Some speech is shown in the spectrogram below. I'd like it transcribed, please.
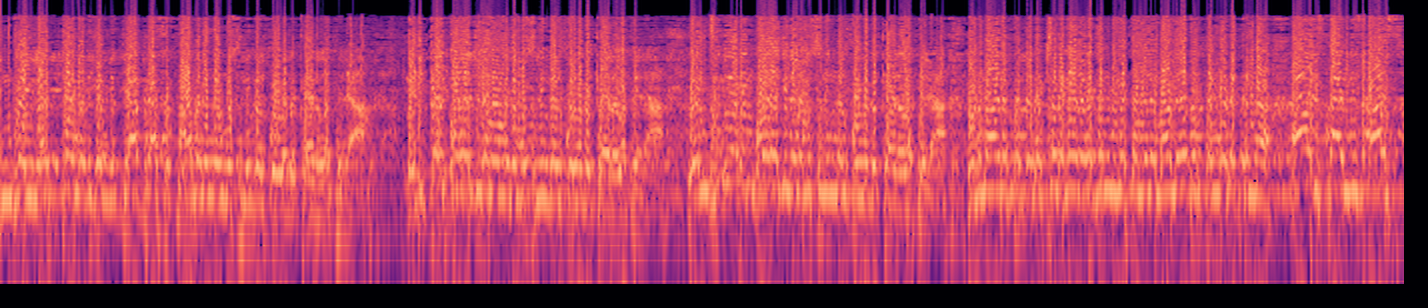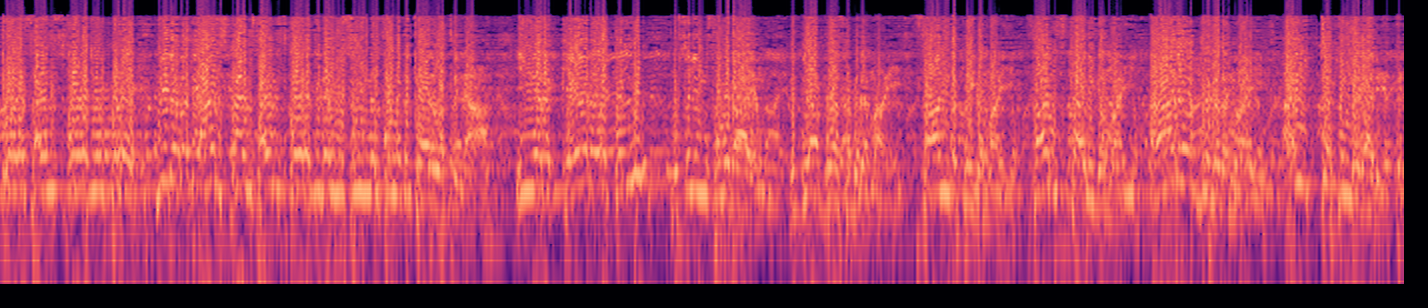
ഇന്ത്യയിൽ ഏറ്റവും അധികം വിദ്യാഭ്യാസ സ്ഥാപനങ്ങൾ മുസ്ലിങ്ങൾക്കുള്ളത് കേരളത്തിലാണ് മെഡിക്കൽ കോളേജുകളുള്ളത് മുസ്ലിങ്ങൾക്കുള്ളത് കേരളത്തില എഞ്ചിനീയറിംഗ് കോളേജുകൾ മുസ്ലിങ്ങൾക്കുള്ളത് കേരളത്തില ബഹുമാനപ്പെട്ട ദക്ഷിണ കേരള ജംഗീയത്തിലും ആ നേതൃത്വം കൊടുക്കുന്ന ആർട്സ് സയൻസ് കോളേജ് ഉൾപ്പെടെ നിരവധി ആർട്സ് സയൻസ് കോളേജുകൾ മുസ്ലിങ്ങൾക്കുള്ളത് കേരളത്തില ഇങ്ങനെ കേരളത്തിൽ മുസ്ലിം സമുദായം വിദ്യാഭ്യാസപരമായി സാമ്പത്തികമായി സാംസ്കാരികമായി ആരോഗ്യപരമായി ഐക്യത്തിന്റെ കാര്യത്തിൽ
